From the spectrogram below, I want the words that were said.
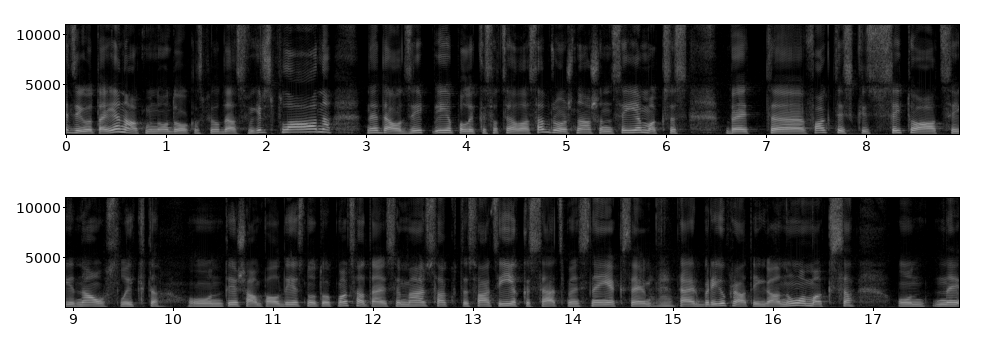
iedzīvotāja ienākuma nodoklis pildās virs plāna. Nedaudz iepalika sociālās apdrošināšanas iemaksas, bet faktiski situācija nav slikta. Un tiešām paldies nodokļu maksātājiem. Es vienmēr saku, tas vārds iekasēts. Mēs neiekasējam. Mm -hmm. Tā ir brīvprātīgā nomaksa. Un ne,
